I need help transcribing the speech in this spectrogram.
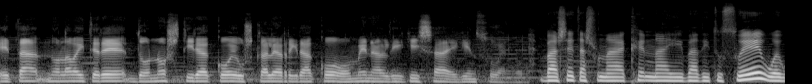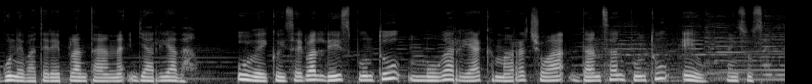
eta nolabait ere Donostirako Euskal Herrirako omenaldi gisa egin zuen. Basetasunak nahi badituzue, webgune bat ere plantan jarria da. ubeikoizairualdiz.mugarriak marratxoa dantzan.eu, hain zuzen.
